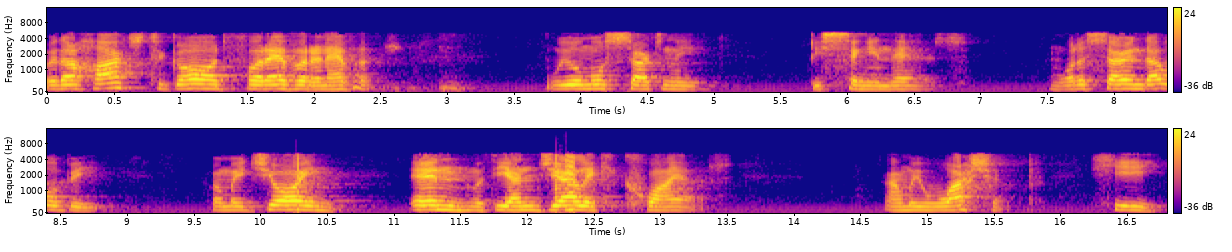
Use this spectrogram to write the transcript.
with our hearts to God forever and ever. We will most certainly be singing there. And what a sound that will be when we join in with the angelic choir and we worship He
